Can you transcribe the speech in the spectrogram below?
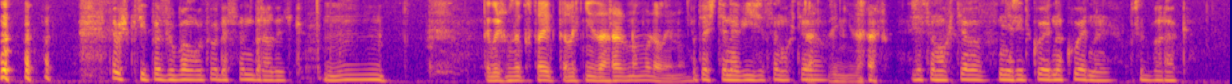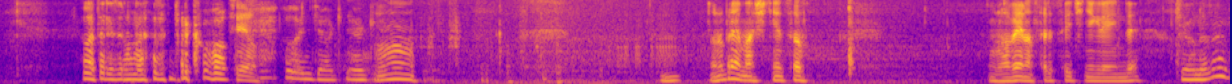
to už skřípe zubem u toho Defendera teďka. Mm. Tak budeš muset postavit letní zahradu na modely, no. A to ještě neví, že jsem ho chtěl, Tak, zimní zahradu. že jsem ho chtěl v měřítku jedna ku jedné před barákem. Ale tady zrovna zaparkoval Přijel. lenďák nějaký. Mm. No dobré, máš něco v hlavě, na srdci či někde jinde? To jo, nevím.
